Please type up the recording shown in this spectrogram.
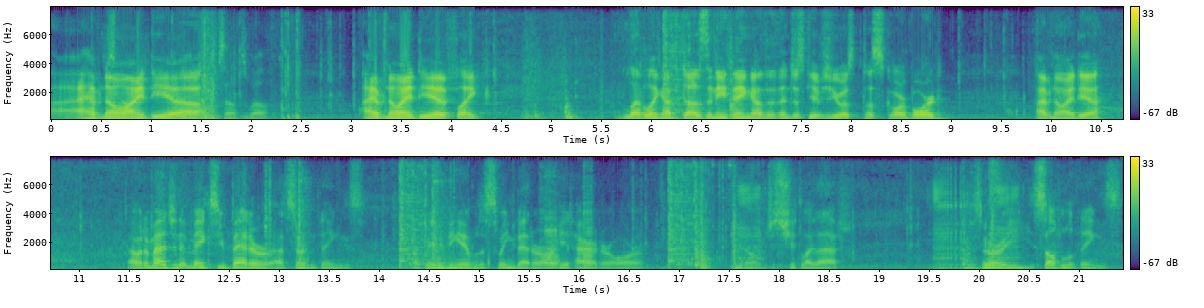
I have no idea. themselves well. I have no idea if like leveling up does anything other than just gives you a, a scoreboard. I have no idea. I would imagine it makes you better at certain things. Like maybe being able to swing better or hit harder or you know, just shit like that. Just very subtle things.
